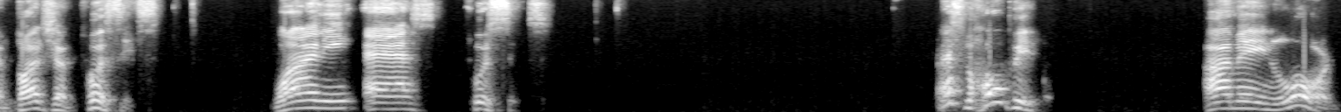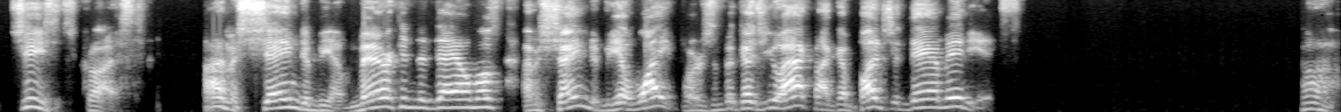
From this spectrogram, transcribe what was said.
A bunch of pussies, whiny ass pussies. That's the whole people. I mean, Lord Jesus Christ. I'm ashamed to be American today almost. I'm ashamed to be a white person because you act like a bunch of damn idiots. Ah.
